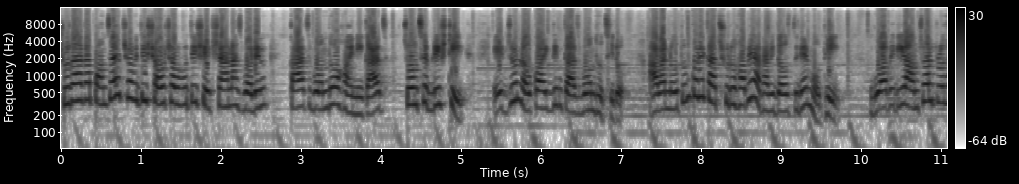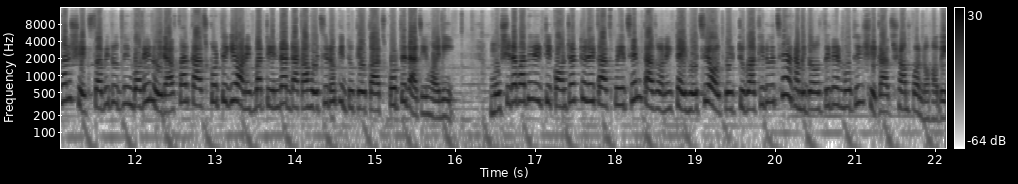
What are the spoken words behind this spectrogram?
সুতাহাটা পঞ্চায়েত সমিতির সহসভাপতি শেখ শাহনাজ বলেন, কাজ বন্ধ হয়নি, কাজ চলছে বৃষ্টির। এর জন্য কয়েকদিন কাজ বন্ধ ছিল। আবার নতুন করে কাজ শুরু হবে আগামী দশ দিনের মধ্যেই। গোয়াবেরিয়া অঞ্চল প্রধান শেখ সাবির উদ্দিন বলেন, ওই রাস্তার কাজ করতে গিয়ে অনেকবার টেন্ডার ডাকা হয়েছিল, কিন্তু কেউ কাজ করতে রাজি হয়নি। মুর্শিদাবাদের একটি কন্ট্রাক্টরের কাজ পেয়েছেন, কাজ অনেকটাই হয়েছে, অল্প একটু বাকি রয়েছে, আগামী দশ দিনের মধ্যেই সে কাজ সম্পন্ন হবে।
